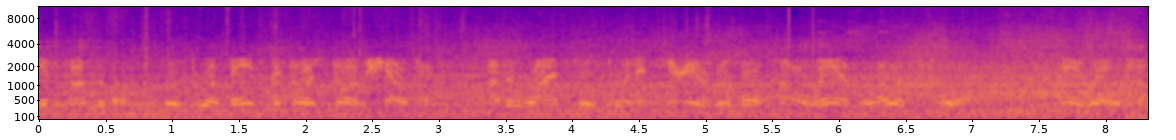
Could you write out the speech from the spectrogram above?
If possible, move to a basement or storm shelter. Otherwise, move to an interior room or hallway on the lowest floor. Stay away from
